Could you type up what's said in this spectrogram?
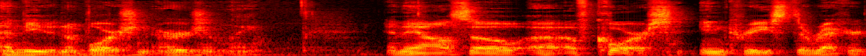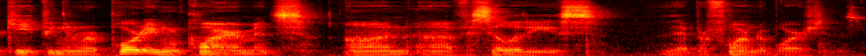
and needed an abortion urgently. And they also, uh, of course, increased the record keeping and reporting requirements on uh, facilities that performed abortions.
